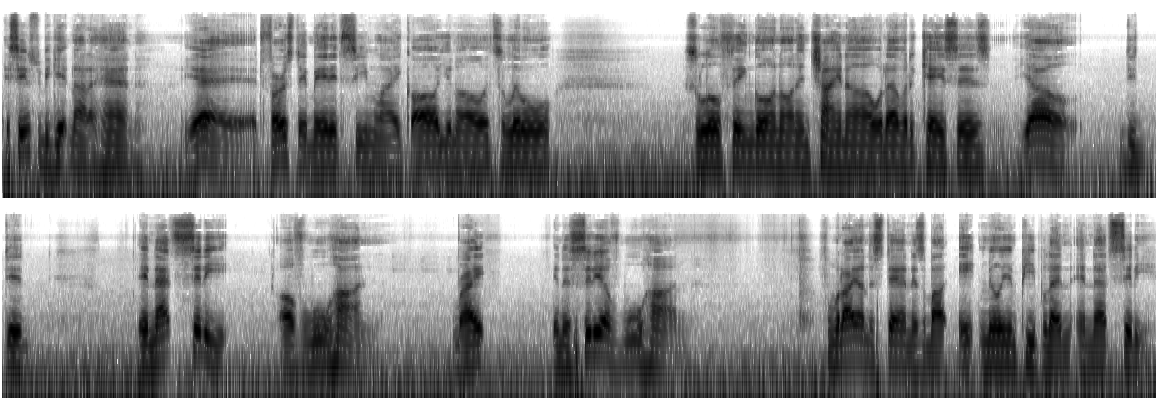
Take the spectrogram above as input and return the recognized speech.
it seems to be getting out of hand yeah, at first they made it seem like, oh, you know, it's a little, it's a little thing going on in China, whatever the case is. Yo, did did in that city of Wuhan, right? In the city of Wuhan, from what I understand, there's about eight million people in in that city.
